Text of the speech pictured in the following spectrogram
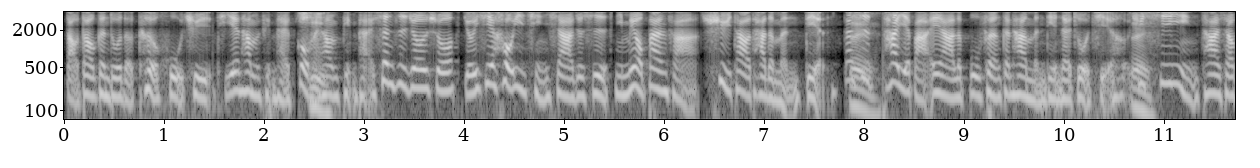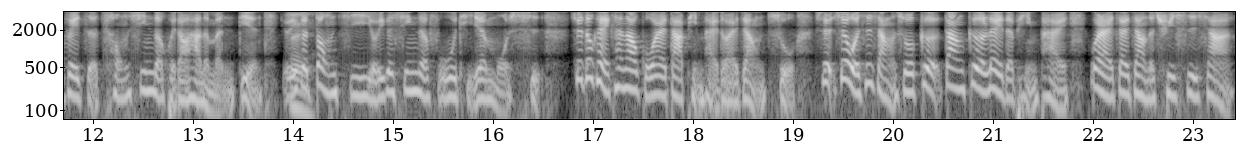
导到更多的客户去体验他们品牌，购买他们品牌，甚至就是说，有一些后疫情下，就是你没有办法去到他的门店，但是他也把 AR 的部分跟他的门店在做结合，去吸引他的消费者重新的回到他的门店，有一个动机，有一个新的服务体验模式，所以都可以看到国外大品牌都在这样做，所以。所以我是想说，各当各类的品牌未来在这样的趋势下，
